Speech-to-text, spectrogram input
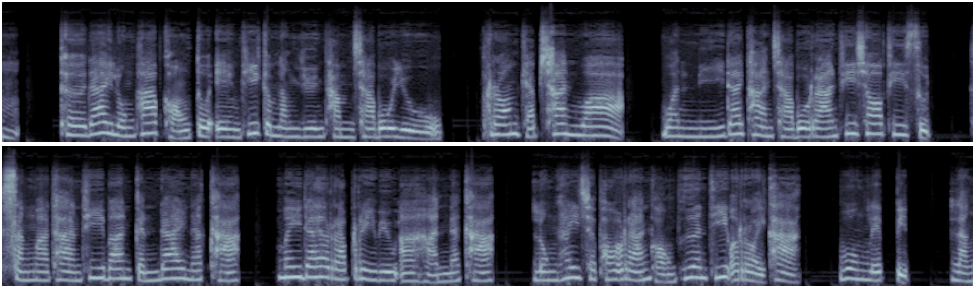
ม เธอได้ลงภาพของตัวเองที่กำลังยืนทำชาบูอยู่ พร้อมแคปชั่นว่า วันนี้ได้ทานชาบูร้านที่ชอบที่สุด สั่งมาทานที่บ้านกันได้นะคะ ไม่ได้รับรีวิวอาหารนะคะ ลงให้เฉพาะร้านของเพื่อนที่อร่อยค่ะ วงเล็บปิด หลัง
